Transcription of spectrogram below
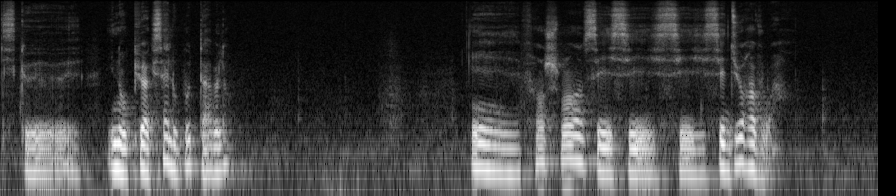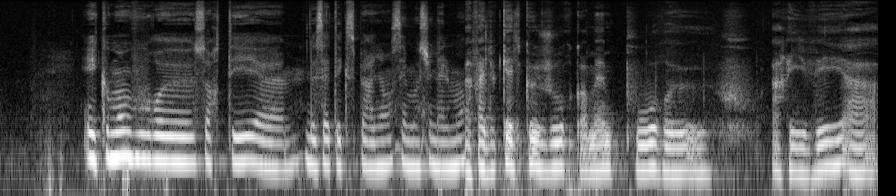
puisqu'ils n'ont plus accès à l'eau potable. Et franchement, c'est dur à voir. Et comment vous ressortez euh, de cette expérience émotionnellement? Il a fallu quelques jours quand même pour euh, arriver à,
